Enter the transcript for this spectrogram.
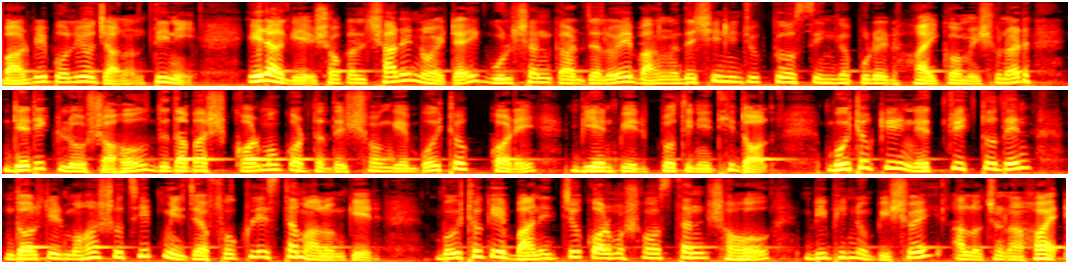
বাড়বে বলেও জানান তিনি। এর আগে সকাল সাড়ে নয়টায় গুলশান কার্যালয়ে বাংলাদেশে নিযুক্ত সিঙ্গাপুরের হাই কমিশনার ডেরিক লো সহ দূতাবাস কর্মকর্তাদের সঙ্গে বৈঠক করে বিএনপির প্রতিনিধি দল। বৈঠকটির নেতৃত্ব দেন দলটির মহাসচিব মির্জা ফখরুল ইসলাম আলমগীর। বৈঠকে বাণিজ্য কর্মসংস্থান সহ বিভিন্ন বিষয়ে আলোচনা হয়।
